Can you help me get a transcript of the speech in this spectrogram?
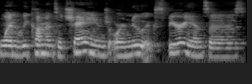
when we come into change or new experiences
